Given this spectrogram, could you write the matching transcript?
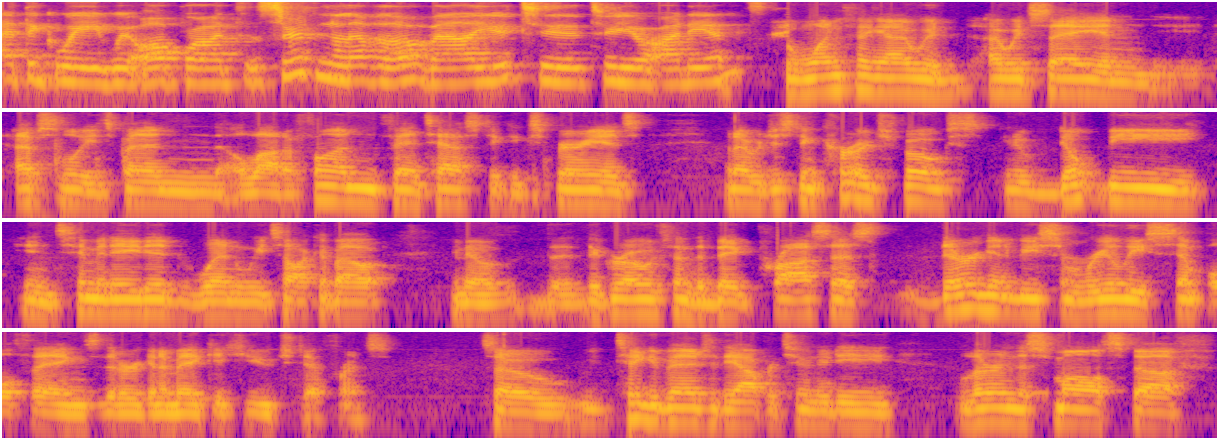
I think we we all brought a certain level of value to to your audience. The one thing I would I would say, and absolutely, it's been a lot of fun, fantastic experience, and I would just encourage folks, you know, don't be intimidated when we talk about you know the, the growth and the big process there are going to be some really simple things that are going to make a huge difference so take advantage of the opportunity learn the small stuff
